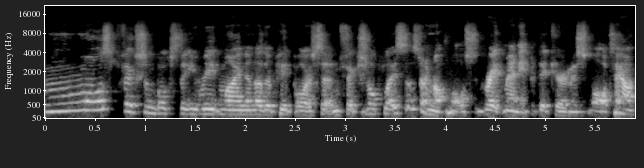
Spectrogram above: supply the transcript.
most fiction books that you read, mine and other people, are set in fictional places, or not most, a great many, particularly in a small town.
